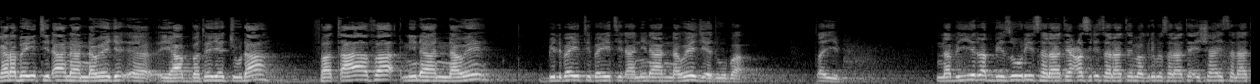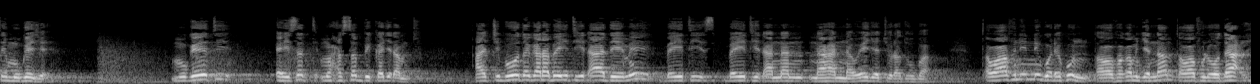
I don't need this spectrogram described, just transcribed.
قال بيت الآن نانوي يابته جتشودا فطاف ننانوي. بالبيت بيت الآن نانوي جدوبا طيب نبي ربي زوري صلاة عصر صلاة مغرب صلاة عشاء صلاة مجيجة مجيتي أيست محسب بك جرمت achi booda gara beeytiidhaa deeme beeytiidhaan nahannawee jechuudha duuba xawaafni inni godhe kun xawaafa kam jennaan xawaaful wadaaci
